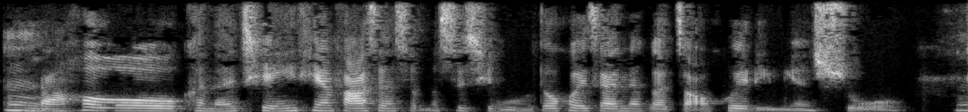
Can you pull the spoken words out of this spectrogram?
嗯，然后可能前一天发生什么事情，我们都会在那个早会里面说，嗯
